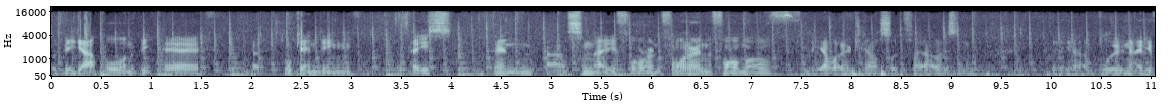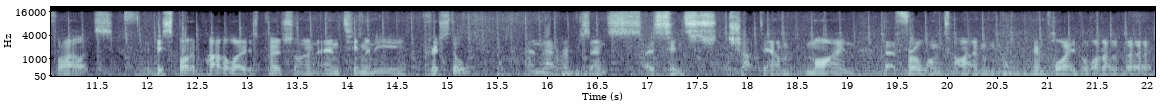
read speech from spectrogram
a big apple and a big pear, bookending the piece. Then uh, some native flora and fauna in the form of the yellow cowslip flowers and the uh, blue native violets. This spotted pardalote is perched on an antimony crystal and that represents a since shut down mine that for a long time employed a lot of the,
